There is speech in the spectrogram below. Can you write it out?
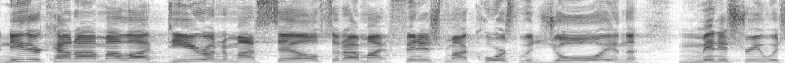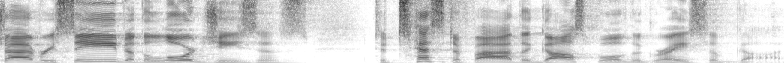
Neither count I my life dear unto myself, so that I might finish my course with joy in the ministry which I have received of the Lord Jesus to testify the gospel of the grace of God.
